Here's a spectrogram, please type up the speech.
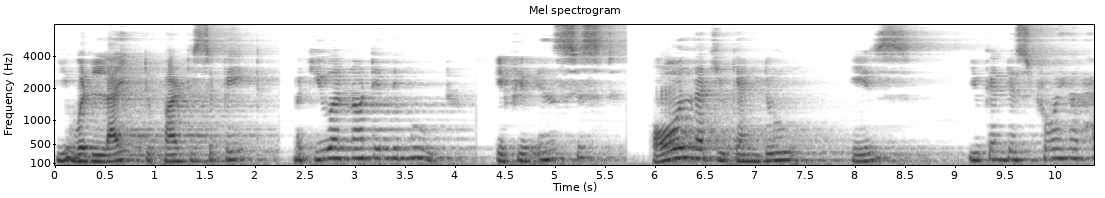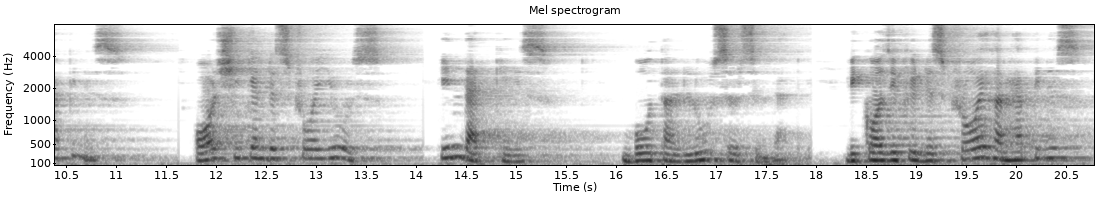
You would like to participate, but you are not in the mood. If you insist, all that you can do is you can destroy her happiness, or she can destroy yours. In that case, both are losers in that. Because if you destroy her happiness,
